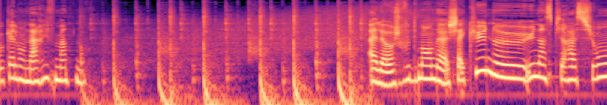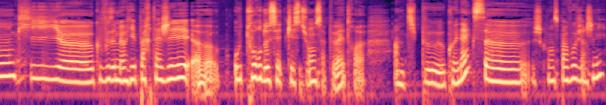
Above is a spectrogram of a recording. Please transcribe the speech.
auquel on arrive maintenant. Alors, je vous demande à chacune une inspiration qui que vous aimeriez partager autour de cette question. Ça peut être un petit peu connexe. Euh, je commence par vous, Virginie.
